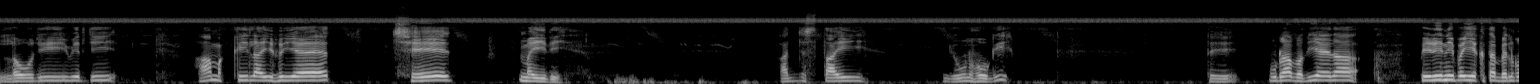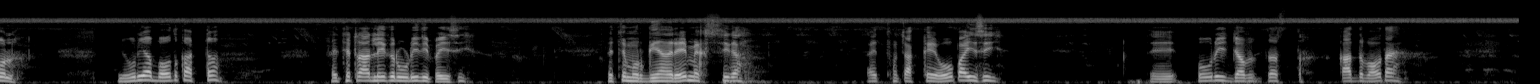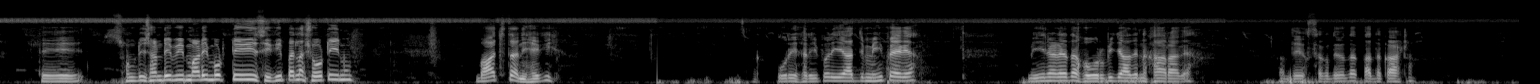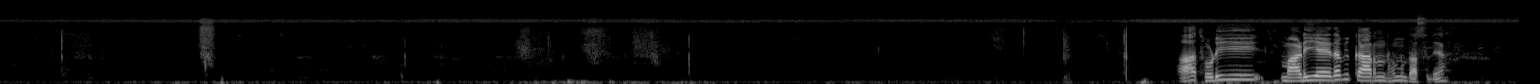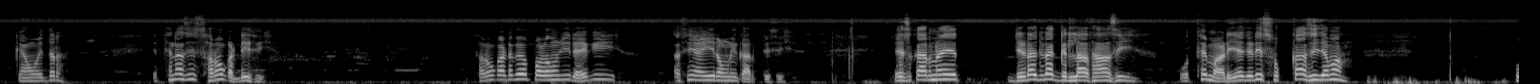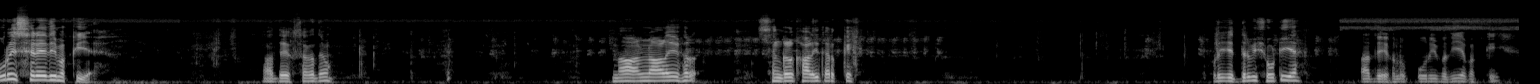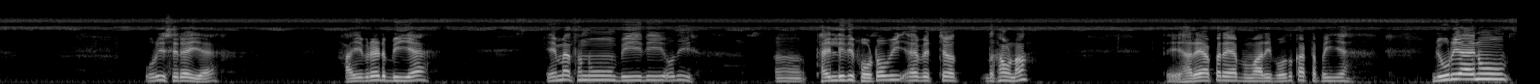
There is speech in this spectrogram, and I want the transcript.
ਲਓ ਜੀ ਵੀਰ ਜੀ ਆ ਮੱਕੀ ਲਾਈ ਹੋਈ ਹੈ 6 ਮਈ ਦੀ। ਅੱਜ 27 ਜੂਨ ਹੋ ਗਈ ਤੇ ਪੂਰਾ ਵਧੀਆ ਇਹਦਾ ਪੀੜੀ ਨਹੀਂ ਪਈ ਇੱਕ ਤਾਂ ਬਿਲਕੁਲ। ਯੂਰੀਆ ਬਹੁਤ ਘੱਟ, ਇੱਥੇ ਟਰਾਲੀ ਕਰੂੜੀ ਦੀ ਪਈ ਸੀ। ਵਿੱਚ ਮੁਰਗੀਆਂ ਦਾ ਰੇ ਮਿਕਸ ਸੀਗਾ। ਇੱਥੋਂ ਚੱਕ ਕੇ ਉਹ ਪਾਈ ਸੀ ਤੇ ਪੂਰੀ ਜ਼ਬਰਦਸਤ ਕੱਦ ਬਹੁਤ ਹੈ। ਤੇ ਸੁੰਡੀ ਸੰਡੀ ਵੀ ਮਾੜੀ ਮੋਟੀ ਸੀਗੀ ਪਹਿਲਾਂ ਛੋਟੀ ਨੂੰ। ਬਾਅਦ ਚ ਤਾਂ ਨਹੀਂ ਹੈਗੀ। ਪੂਰੀ ਹਰੀ ਭਰੀ ਅੱਜ ਮੀਂਹ ਪੈ ਗਿਆ। ਮੀਂਹ ਨਾਲੇ ਤਾਂ ਹੋਰ ਵੀ ਜ਼ਿਆਦਾ ਨਿਖਾਰ ਆ ਗਿਆ। ਆ ਦੇਖ ਸਕਦੇ ਹੋ ਇਹਦਾ ਕੱਦ ਕਾਠ। ਆ ਥੋੜੀ ਮਾੜੀ ਹੈ, ਇਹਦਾ ਵੀ ਕਾਰਨ ਤੁਹਾਨੂੰ ਦੱਸਦੇ ਆ ਕਿਉਂ ਇੱਧਰ? ਇੱਥੇ ਨਾ ਅਸੀਂ ਸਰੋਂ ਕੱਢੀ ਸੀ। ਸਰੋਂ ਕੱਢ ਕੇ ਉਹ ਪਲੋਂ ਜੀ ਰਹਿ ਗਈ। ਅਸੀਂ ਐਂ ਰੌਣੀ ਕਰਤੀ ਸੀ। ਇਸ ਕਾਰਨ ਇਹ ਜਿਹੜਾ ਜਿਹੜਾ ਗਿੱਲਾ ਥਾਂ ਸੀ, ਉੱਥੇ ਮਾੜੀ ਹੈ ਜਿਹੜੀ ਸੁੱਕਾ ਸੀ ਜਮਾ, ਪੂਰੀ ਸਿਰੇ ਦੀ ਮੱਕੀ ਹੈ ਆ ਦੇਖ ਸਕਦੇ ਹੋ। ਨਾਲ ਨਾਲ ਇਹ ਫਿਰ ਸਿੰਗਲ ਖਾਲੀ ਕਰਕੇ। ਥੋੜੀ ਇੱਧਰ ਵੀ ਛੋਟੀ ਹੈ ਆ ਦੇਖ ਲਓ, ਪੂਰੀ ਵਧੀਆ ਪੱਕੀ। ਪੂਰੀ ਸਿਰੇ ਹੀ ਹੈ। ਹਾਈਬ੍ਰਿਡ ਬੀ ਹੈ। ਇਹ ਮੈਂ ਤੁਹਾਨੂੰ ਬੀ ਦੀ ਉਹਦੀ ਥੈਲੀ ਦੀ ਫੋਟੋ ਵੀ ਇਹ ਵਿੱਚ ਦਿਖਾਉਣਾ। ਤੇ ਹਰਿਆ ਭਰਿਆ ਬਿਮਾਰੀ ਬਹੁਤ ਘੱਟ ਪਈ ਹੈ। ਯੂਰੀਆ ਇਹਨੂੰ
